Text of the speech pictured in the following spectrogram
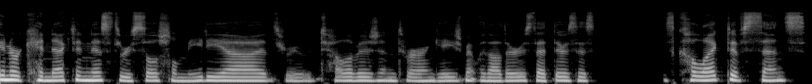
interconnectedness through social media, through television, through our engagement with others. That there's this this collective sense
